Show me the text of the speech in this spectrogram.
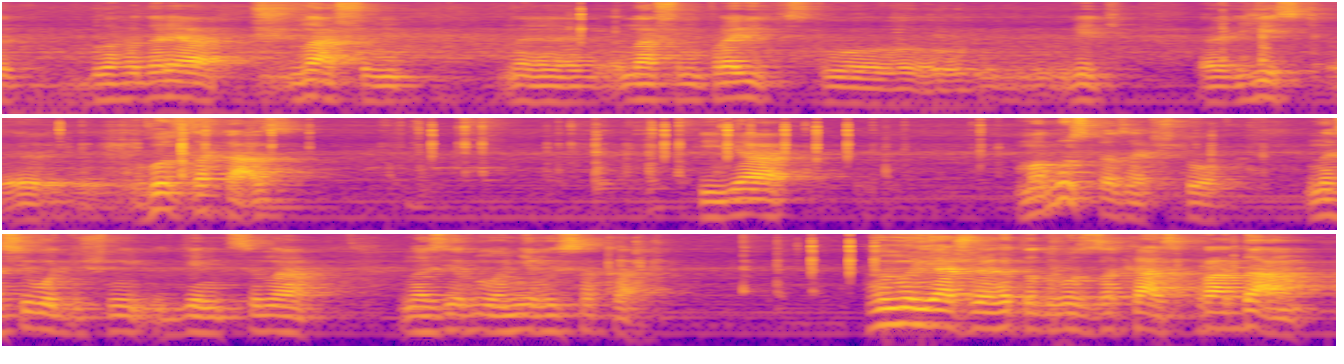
так благодаря нашему, э, нашему правительству, э, ведь э, есть госзаказ, и я могу сказать, что на сегодняшний день цена на зерно невысока. Но я же этот госзаказ продам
